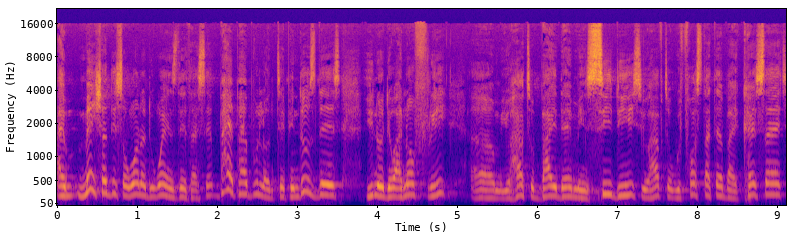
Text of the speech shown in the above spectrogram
I mentioned this on one of the Wednesdays. I said, buy Bible on tape. In those days, you know, they were not free. Um, you had to buy them in CDs. You have to. We first started by cassette.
